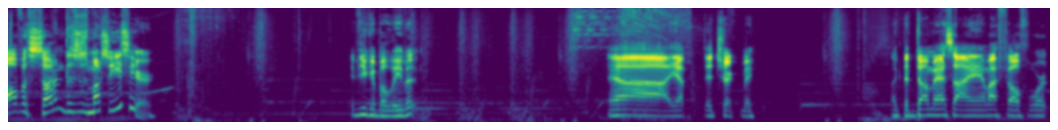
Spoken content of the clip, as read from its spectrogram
all of a sudden, this is much easier. If you can believe it. Ah, yep, it tricked me. Like the dumbass I am, I fell for it.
